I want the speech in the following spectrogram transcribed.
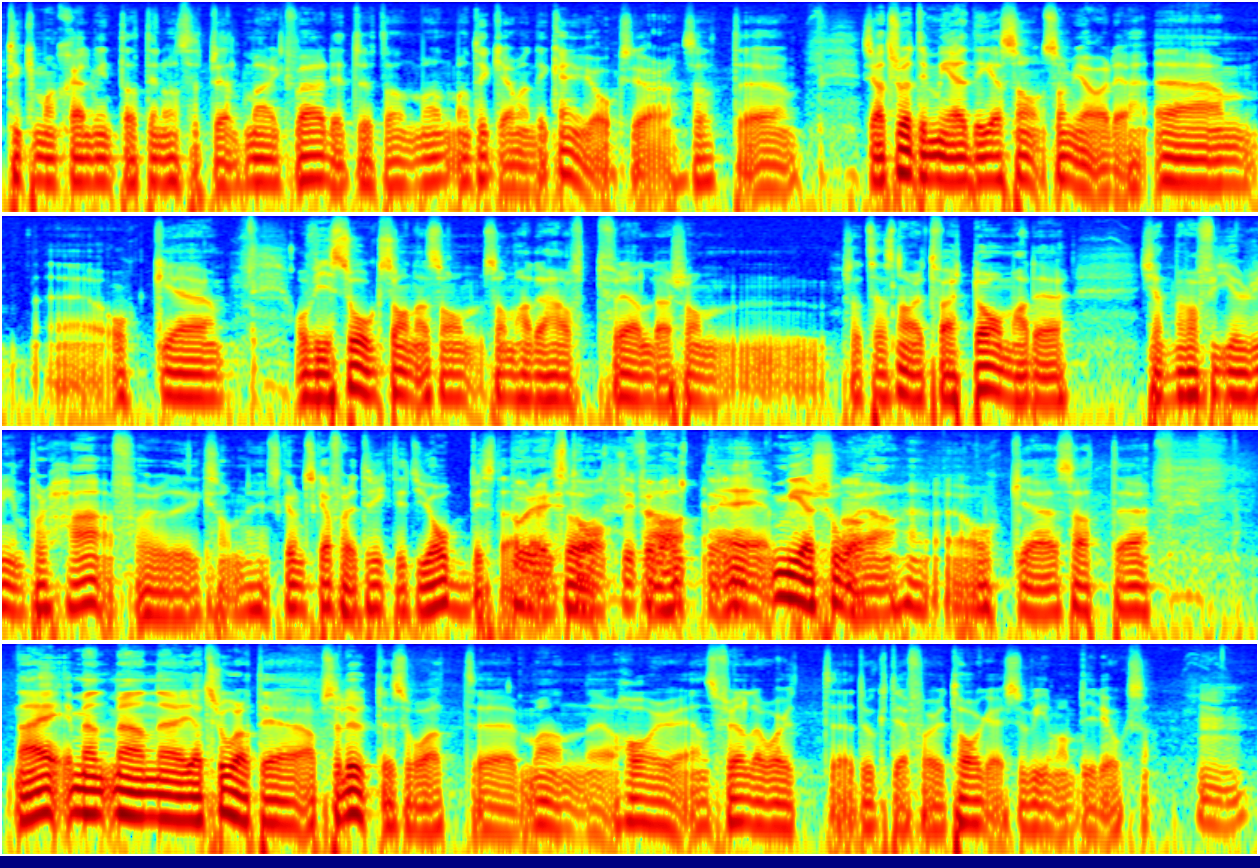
tycker man själv inte att det är något speciellt märkvärdigt. Utan man, man tycker att det kan ju jag också göra. Så, att, eh, så jag tror att det är mer det som, som gör det. Ehm, eh, och, eh, och vi såg sådana som, som hade haft föräldrar som så att säga, snarare tvärtom hade känt, men varför ger du in på det här? För, liksom, ska du inte skaffa ett riktigt jobb istället? Börja i statlig förvaltning. Ja, mer så ja. ja. Och, så att, Nej, men, men eh, jag tror att det absolut är så att eh, man eh, har ens föräldrar varit duktiga företagare så vill man bli det också. Mm.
